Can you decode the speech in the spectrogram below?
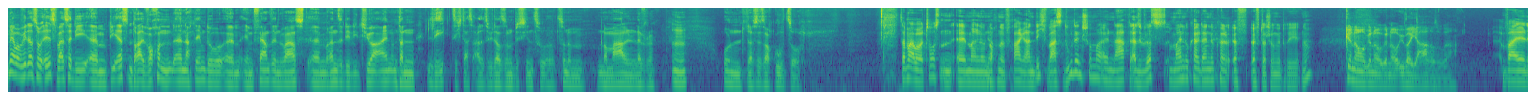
Ja, aber wie das so ist, weißt du, die, ähm, die ersten drei Wochen, äh, nachdem du ähm, im Fernsehen warst, ähm, rennen sie dir die Tür ein und dann legt sich das alles wieder so ein bisschen zu, zu einem normalen Level. Mhm. Und das ist auch gut so. Sag mal, aber Thorsten, äh, mal noch ja. eine Frage an dich. Warst du denn schon mal nach, also du hast mein Lokal, dein Lokal öf öfter schon gedreht, ne? Genau, genau, genau, über Jahre sogar weil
